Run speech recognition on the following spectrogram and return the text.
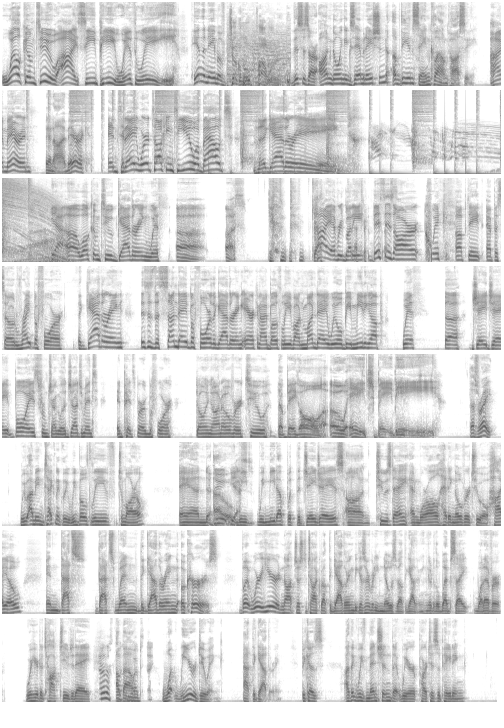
Welcome to ICP with We. In the name of Juggalo power. this is our ongoing examination of the insane clown posse. I'm Aaron, And I'm Eric. and today we're talking to you about The Gathering. Yeah, uh, welcome to Gathering with uh, us. Hi, everybody. This is our quick update episode right before the gathering. This is the Sunday before the gathering. Eric and I both leave on Monday. We will be meeting up with the JJ boys from Juggalo Judgment in Pittsburgh before going on over to the big ol' OH baby. That's right. We I mean technically we both leave tomorrow and uh, yes. we we meet up with the JJs on Tuesday and we're all heading over to Ohio and that's that's when the gathering occurs. But we're here not just to talk about the gathering because everybody knows about the gathering. You can go to the website, whatever. We're here to talk to you today to About- website. what we're doing at the gathering because I think we've mentioned that we're participating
